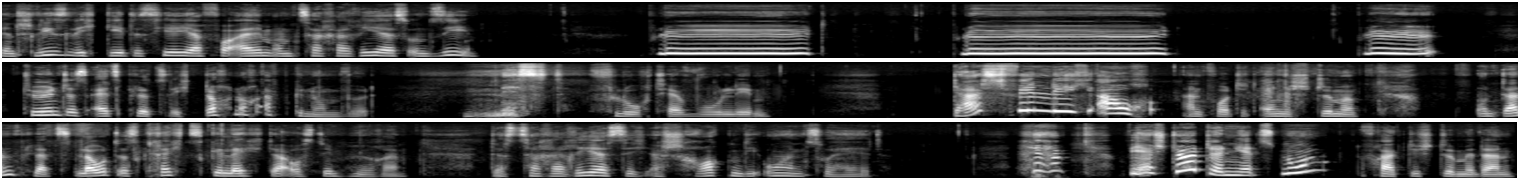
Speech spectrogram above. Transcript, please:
denn schließlich geht es hier ja vor allem um Zacharias und sie. Blüht, blüht, blüht, tönt es, als plötzlich doch noch abgenommen wird. Mist, flucht Herr Wohlleben. Das finde ich auch, antwortet eine Stimme. Und dann platzt lautes Krächzgelächter aus dem Hörer, dass Zacharias sich erschrocken die Ohren zuhält. Wer stört denn jetzt nun? fragt die Stimme dann.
